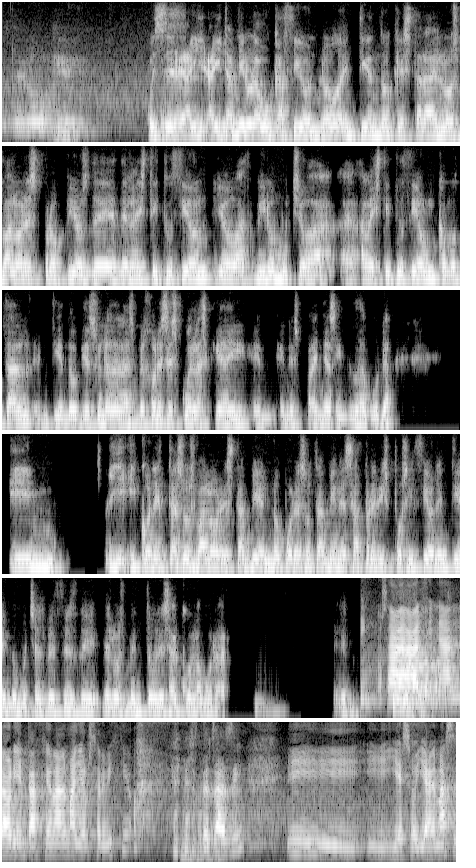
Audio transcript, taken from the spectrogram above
Desde luego que pues eh, hay, también una vocación, ¿no? Entiendo que estará en los valores propios de, la institución. Yo admiro mucho a, la institución como tal. Entiendo que es una de las mejores escuelas que hay en, España, sin duda alguna. Y, conecta esos valores también, ¿no? Por eso también esa predisposición, entiendo muchas veces, de, los mentores a colaborar. Eh, o sea, al final la orientación al mayor servicio, esto es así, y, y, eso, y además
